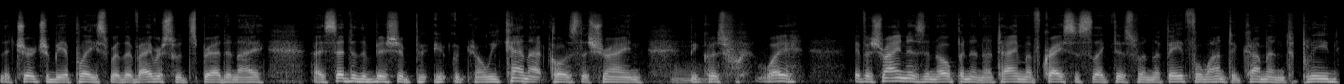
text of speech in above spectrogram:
the church would be a place where the virus would spread. And I, I said to the bishop, you know, we cannot close the shrine mm. because why? If a shrine isn't open in a time of crisis like this, when the faithful want to come and to plead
